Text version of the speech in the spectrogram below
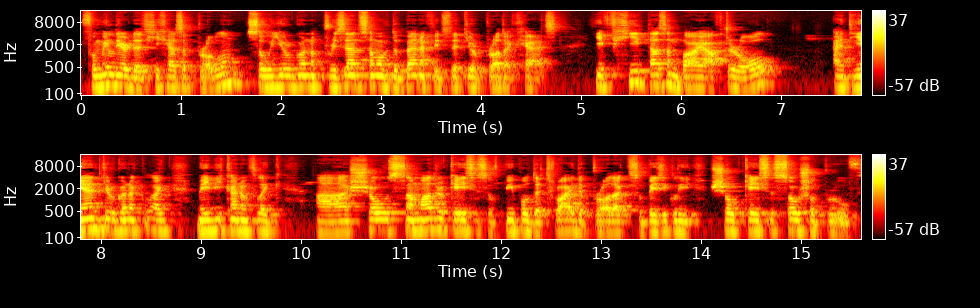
familiar that he has a problem. So you're going to present some of the benefits that your product has. If he doesn't buy after all, at the end, you're to like maybe kind of like uh, show some other cases of people that try the product. So basically, showcases social proof,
